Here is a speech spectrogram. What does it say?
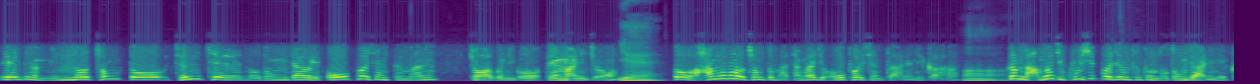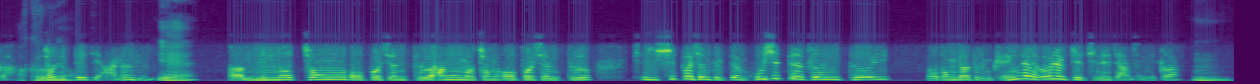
예를 들면 민노총도 전체 노동자의 5%만 조합원이고 100만이죠. 예. 또 한국노총도 마찬가지 5% 아닙니까? 아. 그럼 나머지 90%도 노동자 아닙니까? 아, 조직되지 않은 예. 어, 민노총 5%, 한국노총 5%, 이 10%일 때는 90%의 노동자들은 굉장히 어렵게 지내지 않습니까? 음.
